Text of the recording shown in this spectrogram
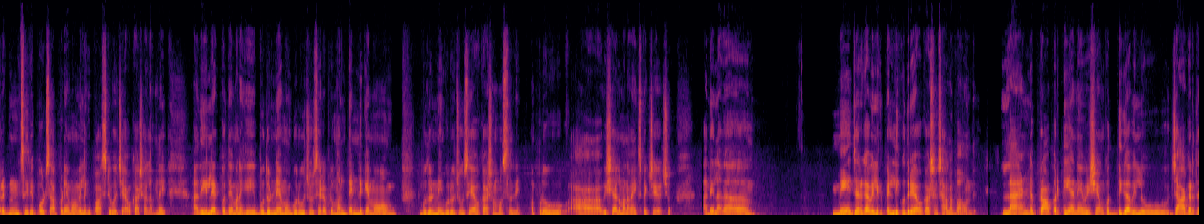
ప్రెగ్నెన్సీ రిపోర్ట్స్ అప్పుడేమో వీళ్ళకి పాజిటివ్ వచ్చే అవకాశాలు ఉన్నాయి. అది లేకపోతే మనకి బుధుడినేమో గురువు చూసేటప్పుడు మంత్ ఎండ్కేమో బుధుడిని గురువు చూసే అవకాశం వస్తుంది. అప్పుడు ఆ విషయాలు మనం ఎక్స్పెక్ట్ చేయొచ్చు. అదేలాగా మేజర్గా వీళ్ళకి పెళ్ళి కుదిరే అవకాశం చాలా బాగుంది. ల్యాండ్ ప్రాపర్టీ అనే విషయం కొద్దిగా వీళ్ళు జాగ్రత్త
